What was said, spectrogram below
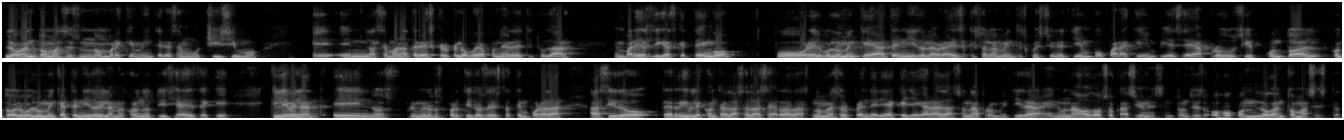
Logan Thomas es un nombre que me interesa muchísimo eh, en la semana 3, creo que lo voy a poner de titular en varias ligas que tengo por el volumen que ha tenido. La verdad es que solamente es cuestión de tiempo para que empiece a producir con todo el, con todo el volumen que ha tenido. Y la mejor noticia es de que Cleveland en los primeros dos partidos de esta temporada ha sido terrible contra las alas cerradas. No me sorprendería que llegara a la zona prometida en una o dos ocasiones. Entonces, ojo con Logan Thomas esta,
